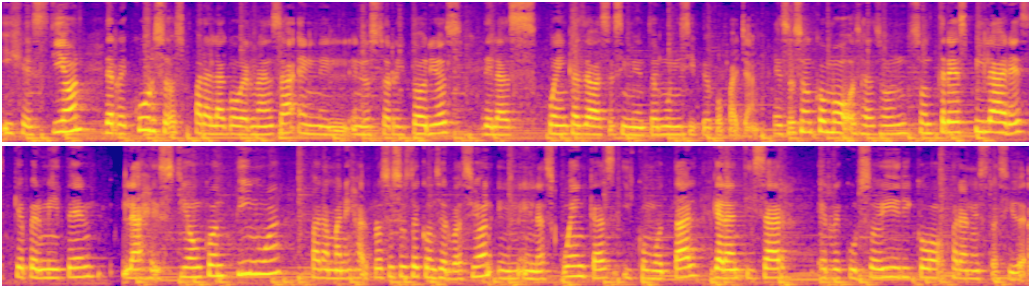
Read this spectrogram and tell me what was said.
y gestión de recursos para la gobernanza en, los territorios de las cuencas de abastecimiento del municipio de Popayán. Esos son como, o sea, son, son tres pilares que permiten la gestión continua para manejar procesos de conservación en, en las cuencas y como tal garantizar el recurso hídrico para nuestra ciudad.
